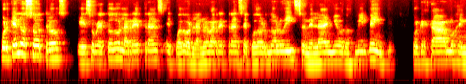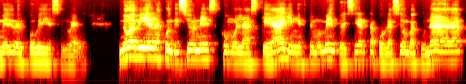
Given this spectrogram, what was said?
¿Por qué nosotros, eh, sobre todo la Red Trans Ecuador, la nueva Red Trans Ecuador, no lo hizo en el año 2020? Porque estábamos en medio del COVID-19. No habían las condiciones como las que hay en este momento. Hay cierta población vacunada,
